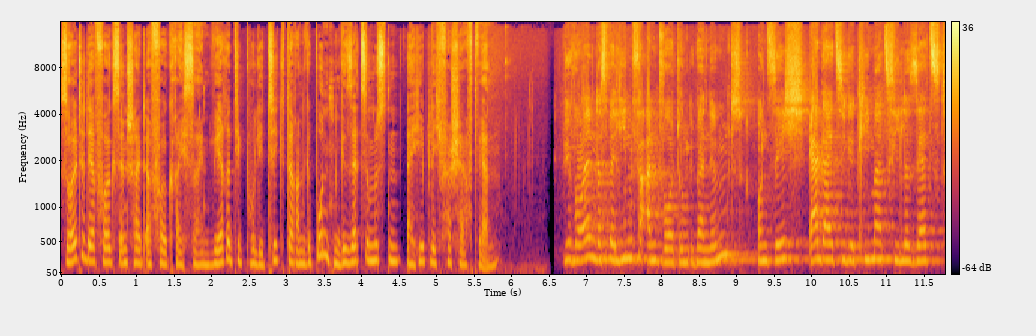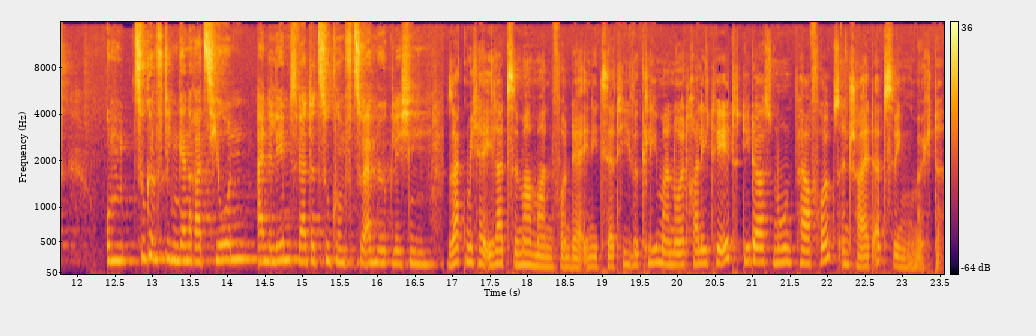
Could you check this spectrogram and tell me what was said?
Sollte der Volksentscheid erfolgreich sein, wäre die Politik daran gebunden. Gesetze müssten erheblich verschärft werden. Wir wollen, dass Berlin Verantwortung übernimmt und sich ehrgeizige Klimaziele setzt, um zukünftigen Generationen eine lebenswerte Zukunft zu ermöglichen. Sagt Michaela Zimmermann von der Initiative Klimaneutralität, die das nun per Volksentscheid erzwingen möchte.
